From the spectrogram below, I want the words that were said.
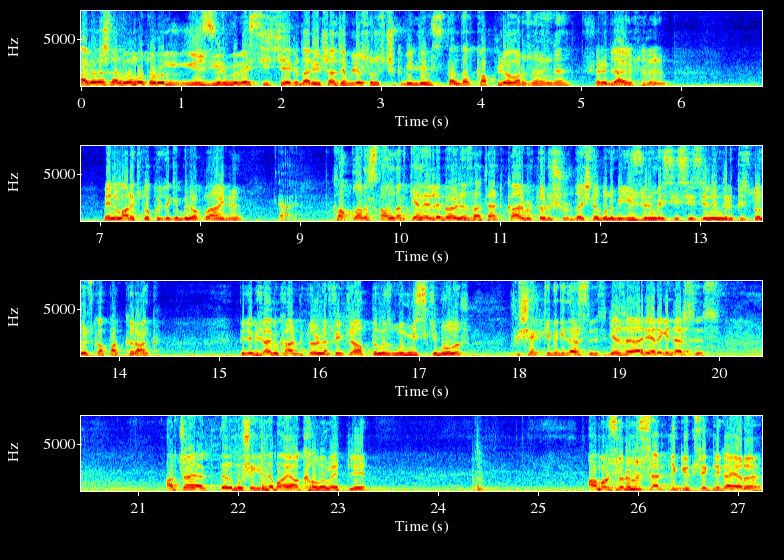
Arkadaşlar bu motoru 125 cc'ye kadar yükseltebiliyorsunuz çünkü bildiğimiz standart kap bloğu var üzerinde. Şöyle bir daha gösterelim. Benim RX-9'daki blokla aynı. Yani kapları standart geneli böyle zaten. Karbüratörü şurada. İşte bunu bir 125 cc silindir piston üst kapak krank. Bir de güzel bir karbüratörle filtre attığınız mı mis gibi olur. Fişek gibi gidersiniz. Geze her yere gidersiniz. Arça ayakları bu şekilde bayağı kalın etli. Amortisörümüz sertlik yükseklik ayarı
